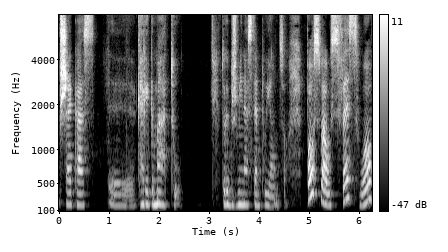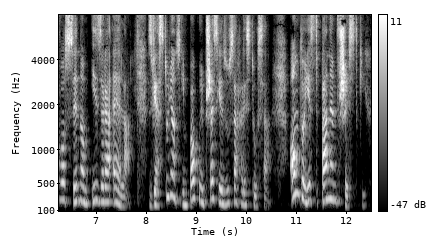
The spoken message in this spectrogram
przekaz y, kerygmatu, który brzmi następująco. Posłał swe słowo synom Izraela, zwiastując im pokój przez Jezusa Chrystusa. On to jest Panem wszystkich.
